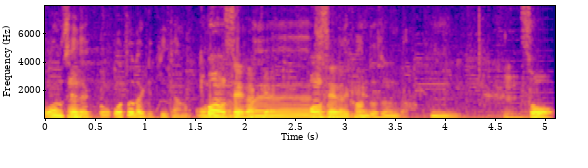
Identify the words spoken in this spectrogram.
音声だけ、音だけ聞いたの？音声だけ。音声だけ。感動するんだ。うん。うん。そう、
